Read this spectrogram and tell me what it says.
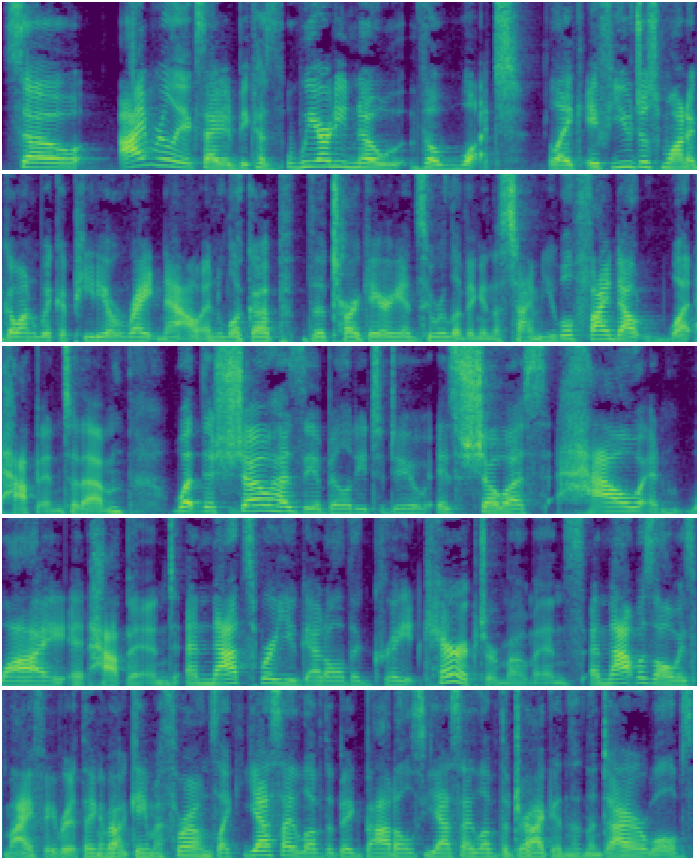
So I'm really excited because we already know the what like if you just want to go on Wikipedia right now and look up the Targaryens who were living in this time, you will find out what happened to them. What this show has the ability to do is show us how and why it happened. And that's where you get all the great character moments. And that was always my favorite thing about Game of Thrones. Like, yes, I love the big battles. Yes, I love the dragons and the direwolves,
